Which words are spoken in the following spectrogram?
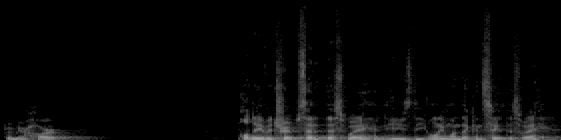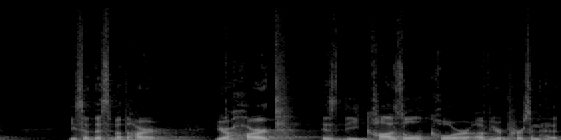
from your heart. Paul David Tripp said it this way, and he's the only one that can say it this way. He said this about the heart Your heart is the causal core of your personhood.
